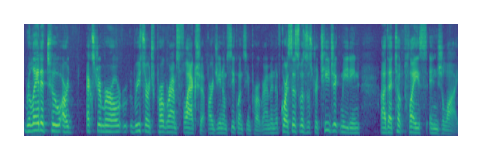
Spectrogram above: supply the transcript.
related to our extramural research program's flagship, our genome sequencing program. And of course, this was a strategic meeting uh, that took place in July.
